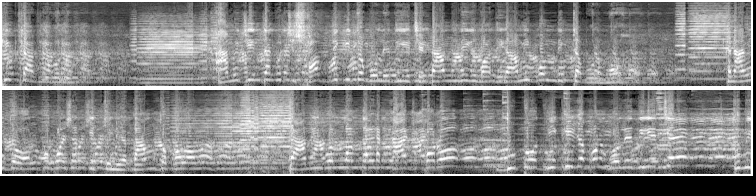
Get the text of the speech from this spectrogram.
ঠিকঠাক আপনি বলুন। আমি চিন্তা করছি সব দিকই তো বলে দিয়েছে, ডান দিক, বাঁ দিক, আমি কোন দিকটা বলব? কেন আমি তো অল্প পয়সার কীর্তনিয়া দাম তো কম আমার। তা আমি বললাম, তাহলে কাজ করো, দুটো দিকই যখন বলে দিয়েছে, তুমি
